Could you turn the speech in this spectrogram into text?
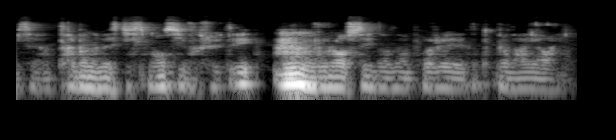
c'est un très bon investissement si vous souhaitez vous lancer dans un projet d'entrepreneuriat en ligne.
